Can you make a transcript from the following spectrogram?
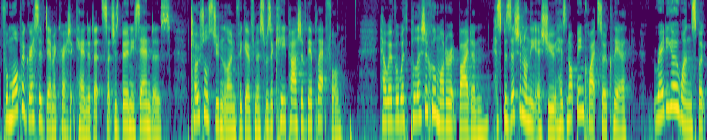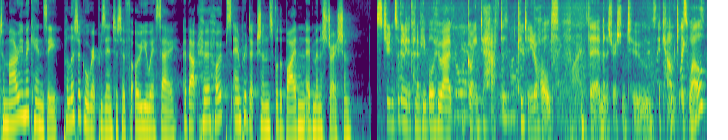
For more progressive Democratic candidates, such as Bernie Sanders, total student loan forgiveness was a key part of their platform. However, with political moderate Biden, his position on the issue has not been quite so clear. Radio 1 spoke to Mari McKenzie, political representative for OUSA, about her hopes and predictions for the Biden administration. Students are going to be the kind of people who are going to have to continue to hold the administration to account as well.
